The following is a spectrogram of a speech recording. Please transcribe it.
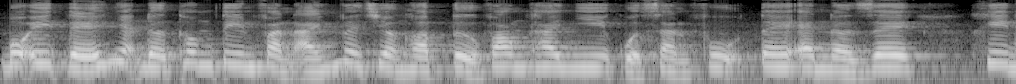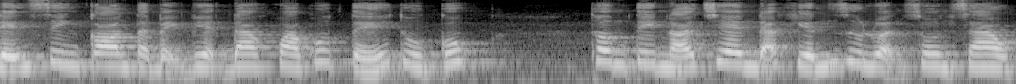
Bộ Y tế nhận được thông tin phản ánh về trường hợp tử vong thai nhi của sản phụ TNG khi đến sinh con tại Bệnh viện Đa khoa Quốc tế Thu Cúc. Thông tin nói trên đã khiến dư luận xôn xao.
